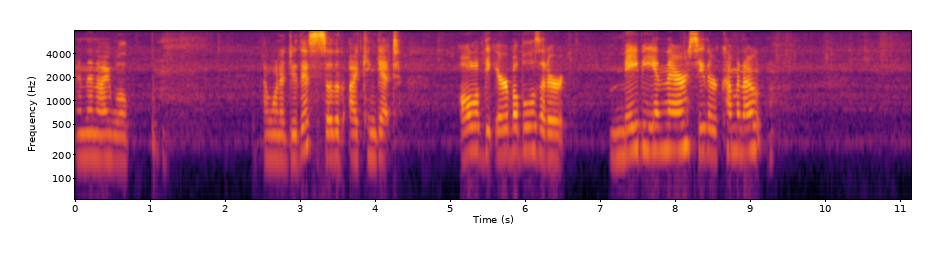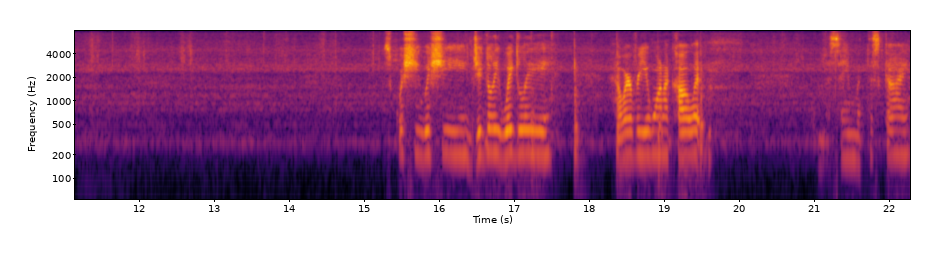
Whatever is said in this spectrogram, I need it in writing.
And then I will, I want to do this so that I can get all of the air bubbles that are maybe in there. See, they're coming out. squishy wishy, jiggly wiggly, however you want to call it. And the same with this guy.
